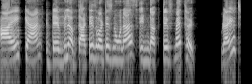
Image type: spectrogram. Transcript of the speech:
I can develop, that is what is known as inductive method, right?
